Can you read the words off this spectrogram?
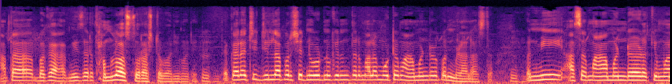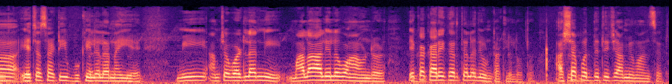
आता बघा मी जर थांबलो असतो राष्ट्रवादीमध्ये तर कदाचित जिल्हा परिषद निवडणुकीनंतर मला मोठं महामंडळ पण मिळालं असतं. पण मी असं महामंडळ किंवा याच्यासाठी भुकेलेला नाही आहे मी आमच्या वडिलांनी मला आलेलं महामंडळ एका कार्यकर्त्याला देऊन टाकलेलं होतं. अशा पद्धतीचे आम्ही माणसं आहेत.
